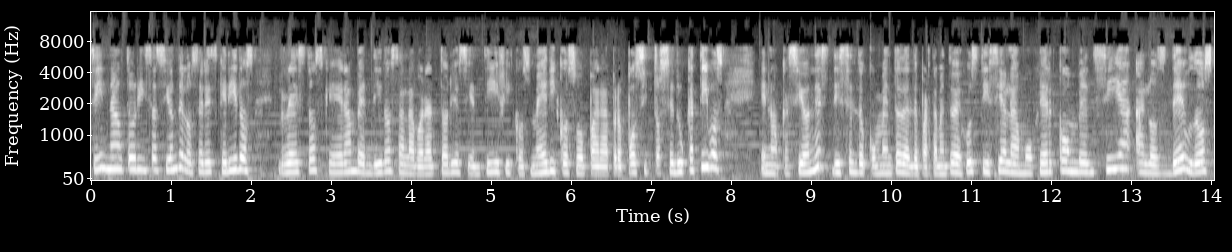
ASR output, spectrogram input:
sin autorización de los seres queridos, restos que eran vendidos a laboratorios científicos, médicos o para propósitos educativos. En ocasiones, dice el documento del Departamento de Justicia, la mujer convencía a los deudos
